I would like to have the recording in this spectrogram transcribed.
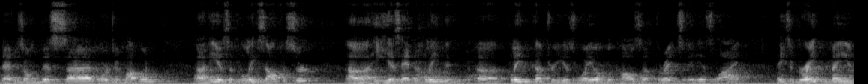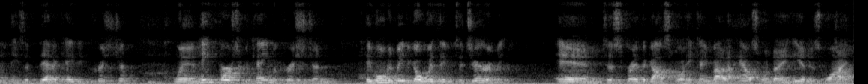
that is on this side, Origin Baldwin. Uh, he is a police officer. Uh, he has had to flee the, uh, flee the country as well because of threats to his life. He's a great man. He's a dedicated Christian. When he first became a Christian, he wanted me to go with him to Jérémie and to spread the gospel. He came by the house one day, he and his wife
